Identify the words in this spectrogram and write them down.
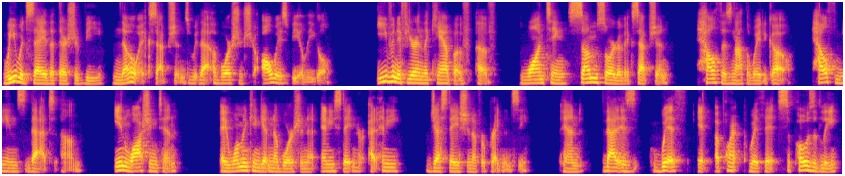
we would say that there should be no exceptions, that abortion should always be illegal, even if you're in the camp of, of wanting some sort of exception, health is not the way to go. Health means that um, in Washington, a woman can get an abortion at any state her, at any gestation of her pregnancy, and that is with it with it supposedly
